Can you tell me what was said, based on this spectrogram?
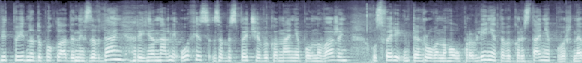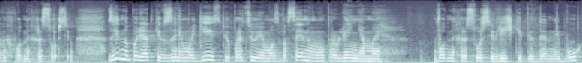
відповідно до покладених завдань, регіональний офіс забезпечує виконання повноважень у сфері інтегрованого управління та використання поверхневих водних ресурсів. Згідно порядків взаємодії, співпрацюємо з басейновими управліннями водних ресурсів річки Південний Буг,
